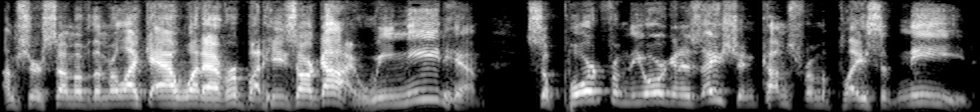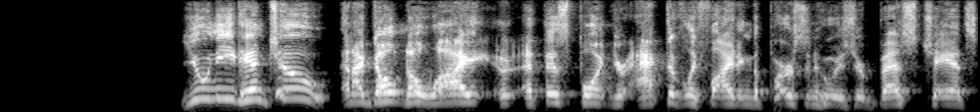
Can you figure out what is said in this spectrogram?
I'm sure some of them are like, yeah, whatever, but he's our guy. We need him. Support from the organization comes from a place of need. You need him too. And I don't know why uh, at this point you're actively fighting the person who is your best chance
